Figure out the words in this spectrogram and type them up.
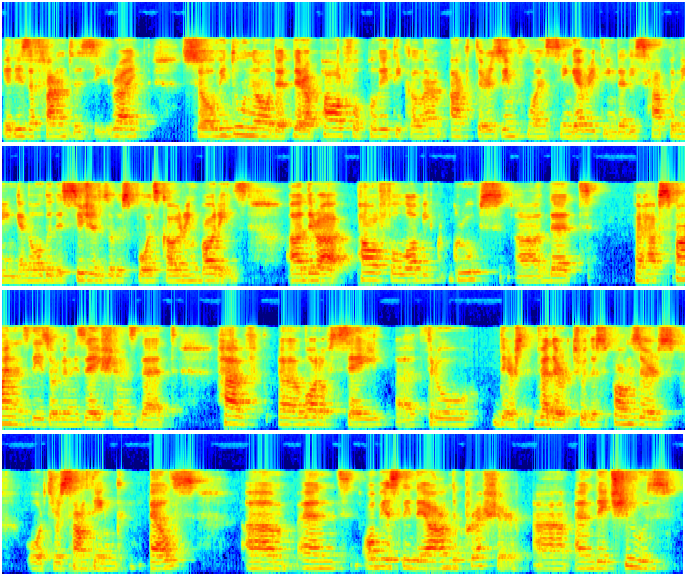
It is a fantasy, right? So we do know that there are powerful political actors influencing everything that is happening and all the decisions of the sports governing bodies. Uh, there are powerful lobby groups uh, that perhaps finance these organizations that have a lot of say uh, through their whether through the sponsors or through something else. Um, and obviously they are under pressure uh, and they choose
